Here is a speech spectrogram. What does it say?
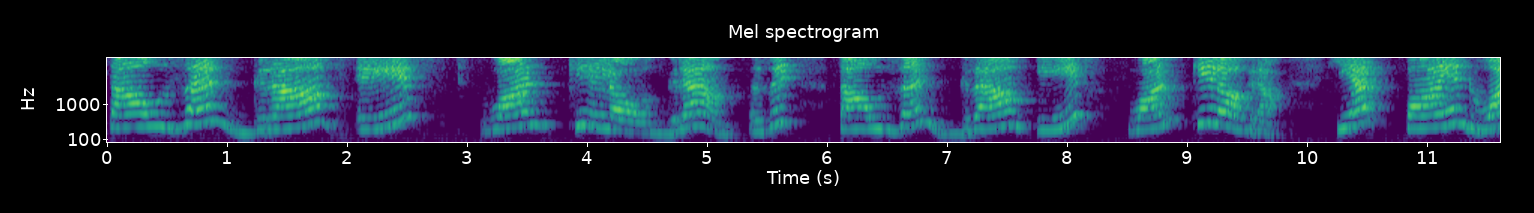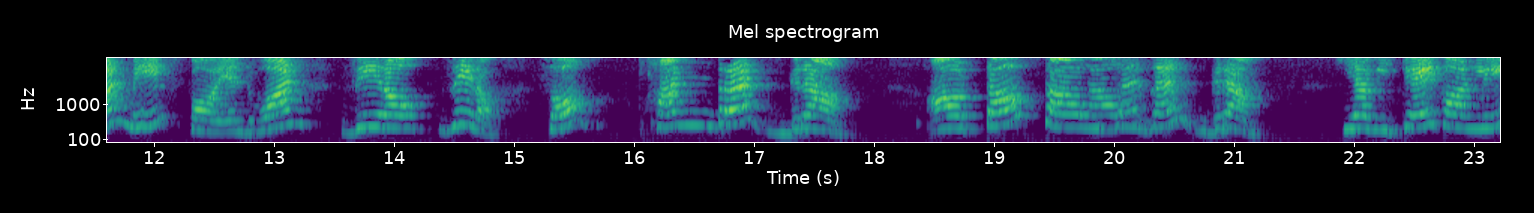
1000 gram is 1 kilogram. Is it? 1000 gram is 1 kilogram. Here, point 1 means point 1 0 0. So, 100 gram out of 1000 gram. Here we take only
